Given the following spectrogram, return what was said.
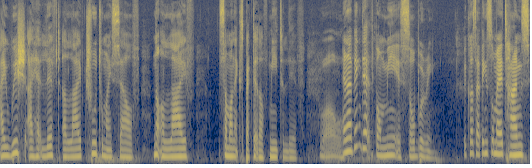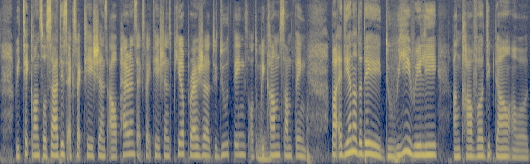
I wish I had lived a life true to myself, not a life someone expected of me to live. Wow. And I think that for me is sobering. Because I think so many times we take on society's expectations, our parents' expectations, peer pressure to do things or to mm. become something. But at the end of the day, do we really uncover deep down our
